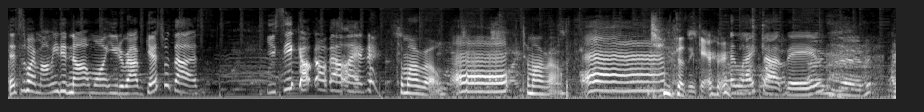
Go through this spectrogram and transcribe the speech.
This is why mommy did not want you to wrap gifts with us. You see CoComelon. Tomorrow. Uh, tomorrow. Uh. She doesn't care. I like that, babe. I,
